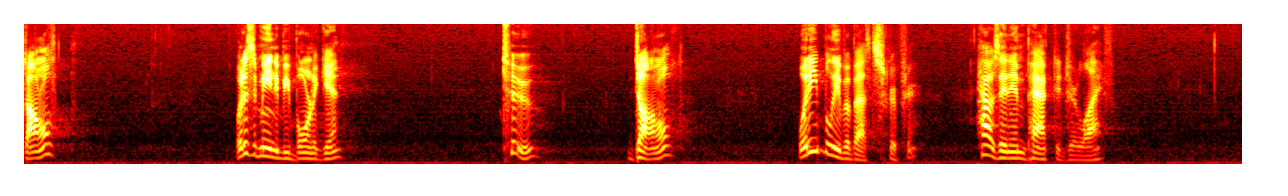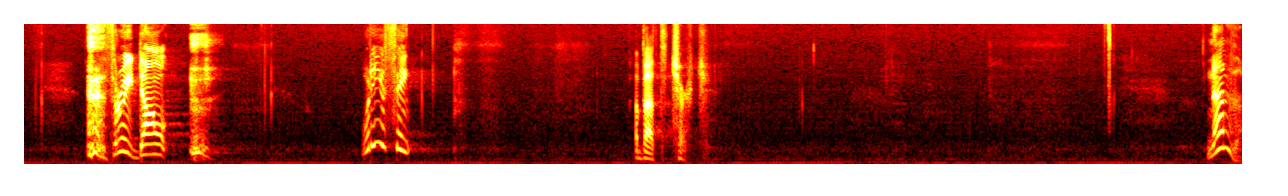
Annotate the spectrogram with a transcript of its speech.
Donald, what does it mean to be born again? Two, Donald, what do you believe about the scripture? How has it impacted your life? Three, Donald, what do you think about the church? None of those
